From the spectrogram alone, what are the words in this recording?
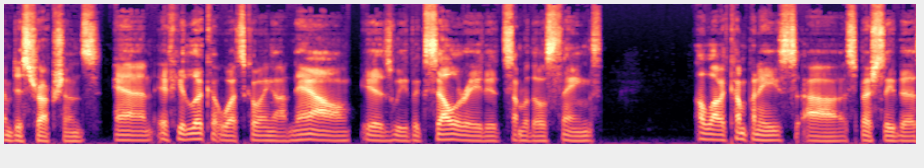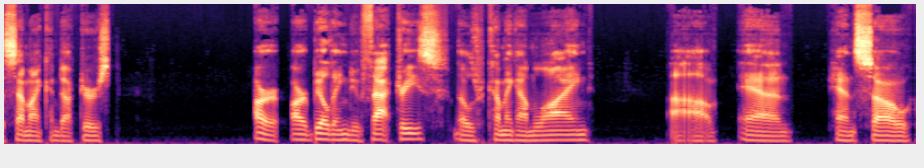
of disruptions. And if you look at what's going on now, is we've accelerated some of those things. A lot of companies, uh, especially the semiconductors, are are building new factories. Those are coming online, uh, and and so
